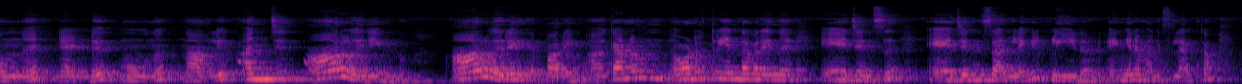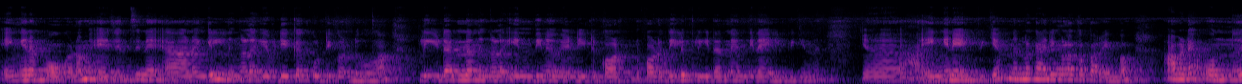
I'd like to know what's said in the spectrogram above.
ഒന്ന് രണ്ട് മൂന്ന് നാല് അഞ്ച് ആറ് വരെയുള്ളൂ ആറ് വരെ പറയും. കാരണം ഓർഡർ ത്രീ എന്താ പറയുന്നത് ഏജൻസ് ഏജൻസ് അല്ലെങ്കിൽ പ്ലീഡർ എങ്ങനെ മനസ്സിലാക്കാം? എങ്ങനെ പോകണം? ഏജൻസിനെ ആണെങ്കിൽ നിങ്ങൾ എവിടെയൊക്കെ കൂട്ടിക്കൊണ്ടുപോകാം പ്ലീഡറിനെ നിങ്ങൾ എന്തിനു വേണ്ടിയിട്ട് കോടതിയിൽ പ്ലീഡറിനെ എന്തിനാണ് ഏൽപ്പിക്കുന്നത് എങ്ങനെ ഏൽപ്പിക്കാം? എന്നുള്ള കാര്യങ്ങളൊക്കെ പറയുമ്പോൾ അവിടെ ഒന്ന്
